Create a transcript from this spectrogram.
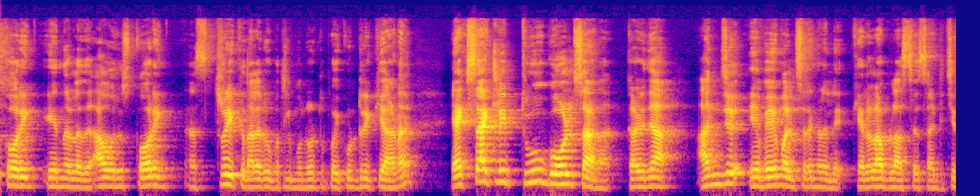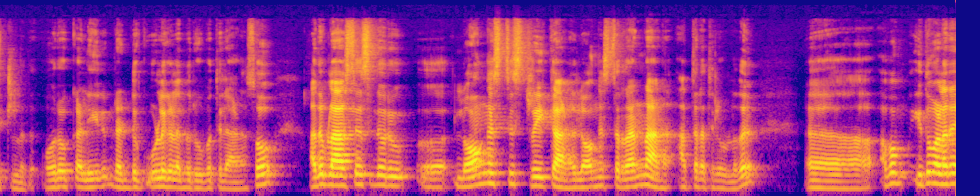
സ്കോറിംഗ് എന്നുള്ളത് ആ ഒരു സ്കോറിംഗ് സ്ട്രീക്ക് നല്ല രൂപത്തിൽ മുന്നോട്ട് പോയിക്കൊണ്ടിരിക്കുകയാണ്. എക്സാക്ട്ലി ടു ഗോൾസ് ആണ് കഴിഞ്ഞ അഞ്ച് എവേ മത്സരങ്ങളിൽ കേരള ബ്ലാസ്റ്റേഴ്സ് അടിച്ചിട്ടുള്ളത്. ഓരോ കളിയിലും രണ്ട് ഗോളുകൾ എന്ന രൂപത്തിലാണ്. സോ അത് ബ്ലാസ്റ്റേഴ്സിന്റെ ഒരു ലോങ്ങസ്റ്റ് സ്ട്രീക്കാണ് ലോങ്ങസ്റ്റ് റണ്ണാണ് അത്തരത്തിലുള്ളത്. അപ്പം ഇത് വളരെ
